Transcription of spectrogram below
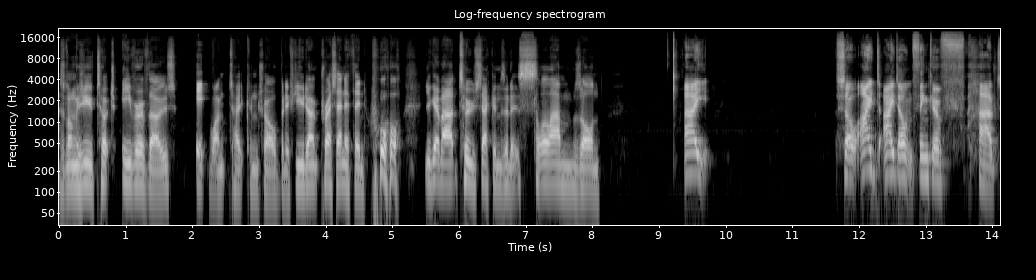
As long as you touch either of those, it won't take control. But if you don't press anything, whoa, you get about two seconds and it slams on. I so I I don't think I've had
